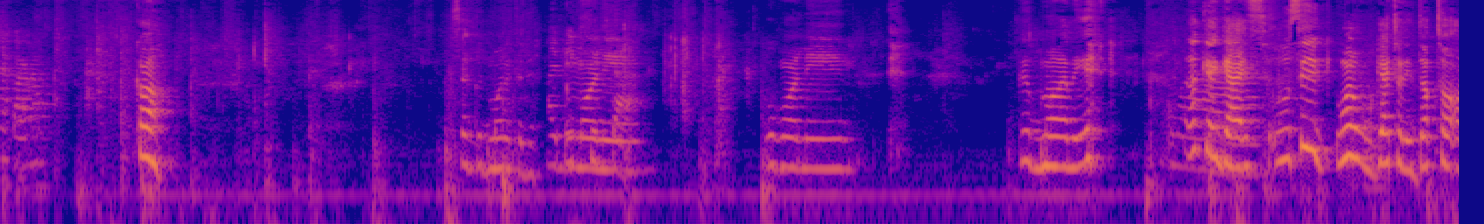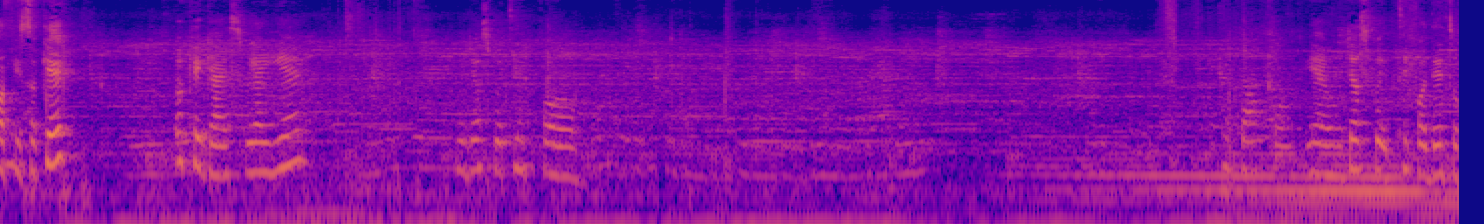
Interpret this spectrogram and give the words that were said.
Check our. Come. Say good morning to them. Good morning. sister. Good morning. Good morning. Okay, guys. We'll see you when we get to the doctor office, okay? Okay, guys. We are here. We're just waiting for... doctor. Yeah, we're just waiting for them to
